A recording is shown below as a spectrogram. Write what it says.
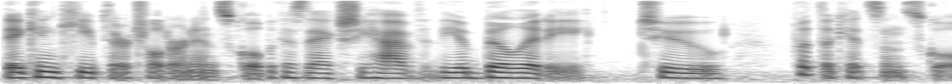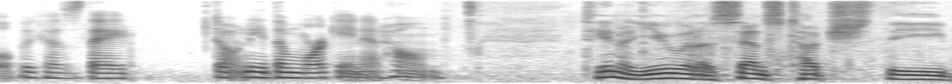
they can keep their children in school because they actually have the ability to put the kids in school because they don't need them working at home. Tina, you in a sense touch the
